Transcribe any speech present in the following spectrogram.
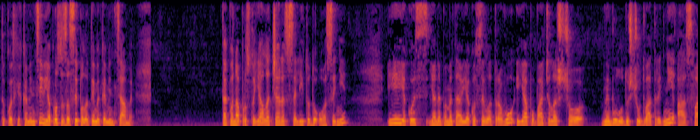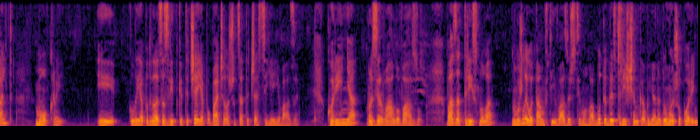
такої, таких камінців, і я просто засипала тими камінцями. Так вона простояла через все літо до осені. І якось, я не пам'ятаю, я косила траву, і я побачила, що не було дощу 2-3 дні, а асфальт мокрий. І коли я подивилася, звідки тече, я побачила, що це тече з цієї вази. Коріння розірвало вазу. Ваза тріснула. Ну, можливо, там в тій вазочці могла бути десь тріщинка, бо я не думаю, що корінь.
